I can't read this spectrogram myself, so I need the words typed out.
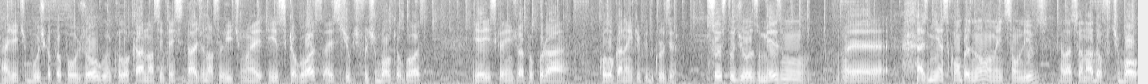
A gente busca propor o jogo e colocar a nossa intensidade, o nosso ritmo. É isso que eu gosto, é esse tipo de futebol que eu gosto e é isso que a gente vai procurar colocar na equipe do Cruzeiro. Sou estudioso mesmo, é, as minhas compras normalmente são livros relacionados ao futebol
